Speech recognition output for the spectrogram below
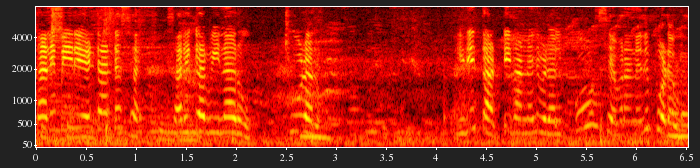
కానీ మీరు ఏంటంటే స- సరిగ్గా వినరు చూడరు. ఇది థర్టీన్ అనేది వెడల్పు సెవెన్ అనేది పొడవు.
